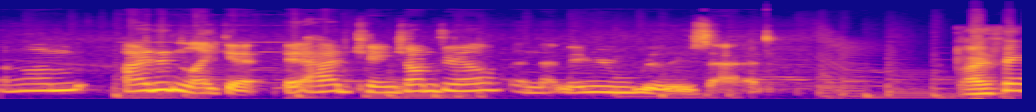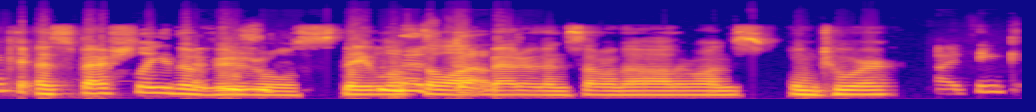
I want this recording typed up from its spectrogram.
Um, I didn't like it. It had change on jail, and that made me really sad. I think especially the visuals, they looked a lot up. better than some of the other ones in tour. I think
